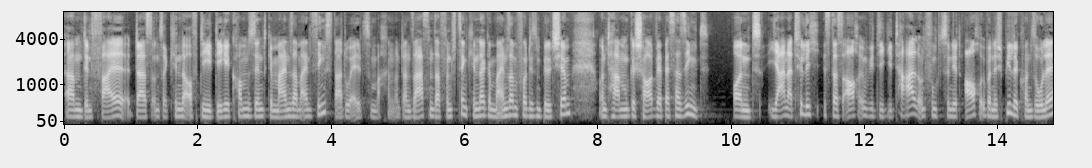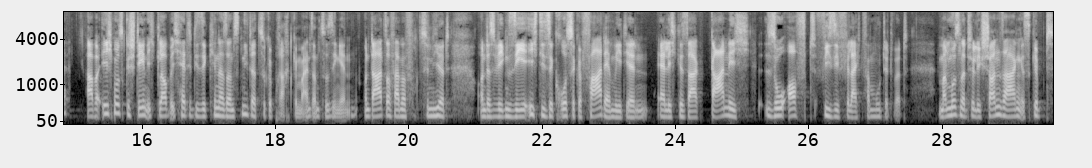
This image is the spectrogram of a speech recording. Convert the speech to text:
ähm, den Fall, dass unsere Kinder auf die Idee gekommen sind, gemeinsam ein Singstar-Duell zu machen. Und dann saßen da 15 Kinder gemeinsam vor diesem Bildschirm und haben geschaut, wer besser singt. Und ja, natürlich ist das auch irgendwie digital und funktioniert auch über eine Spielekonsole. Aber ich muss gestehen, ich glaube, ich hätte diese Kinder sonst nie dazu gebracht, gemeinsam zu singen. Und da hat es auf einmal funktioniert. Und deswegen sehe ich diese große Gefahr der Medien, ehrlich gesagt, gar nicht so oft, wie sie vielleicht vermutet wird. Man muss natürlich schon sagen, es gibt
